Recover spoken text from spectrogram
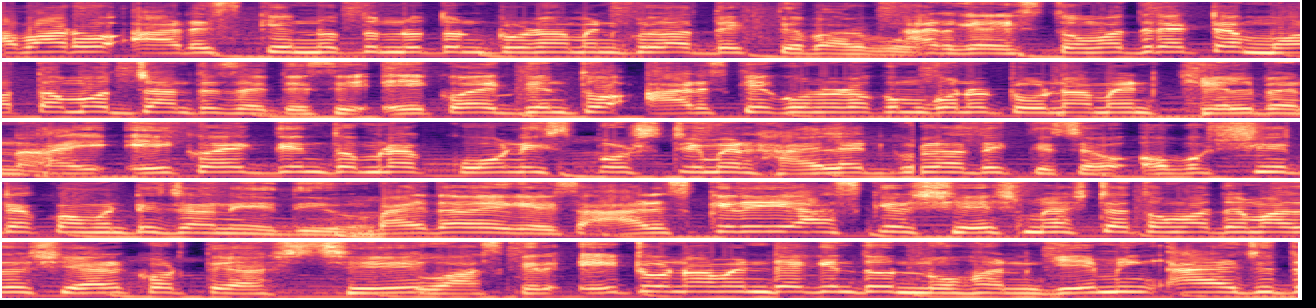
আবারও আরএস কে নতুন নতুন টুর্নামেন্টগুলো দেখতে পারব। আর গাইস তোমাদের একটা মতামত জানতে চাইতেছি এই কয়েকদিন তো আরএস কে কোনো রকম কোনো টুর্নামেন্ট খেলবে না। তাই এই কয়েকদিন তোমরা কোন স্পোর্টস টিমের হাইলাইটগুলো দেখতে চাও অবশ্যই এটা কমেন্টে জানিয়ে দিও। By the way guys RS এর এই আজকের শেষ ম্যাচটা তোমাদের মাঝে শেয়ার করতে আসছি। তো আজকের এই টুর্নামেন্টে কিন্তু নোহান গেমিং আয়োজিত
